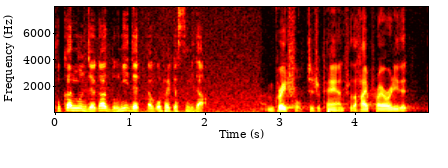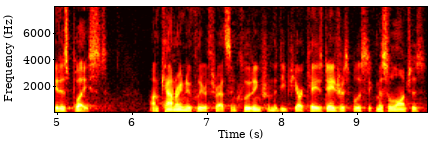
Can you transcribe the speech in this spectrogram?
북한 문제가 논의됐다고 밝혔습니다. I'm grateful to Japan for the high priority that it has placed on countering nuclear threats, including from the DPRK's dangerous ballistic missile launches,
